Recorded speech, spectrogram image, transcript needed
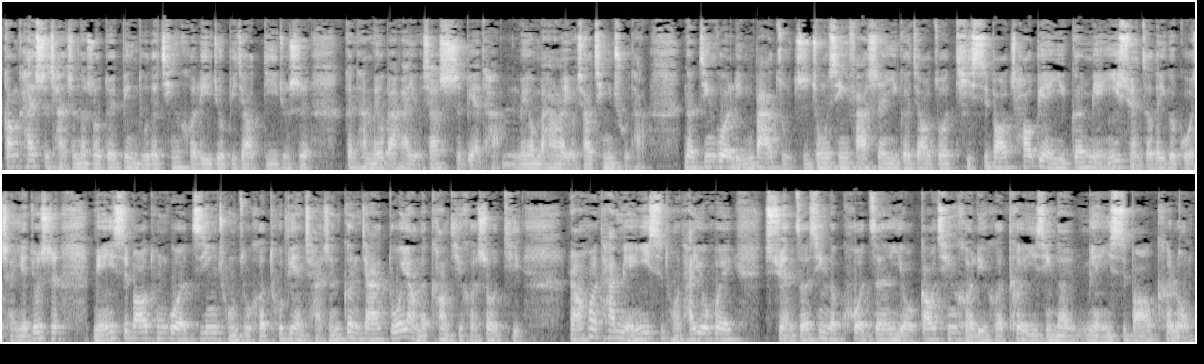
刚开始产生的时候，对病毒的亲和力就比较低，就是跟它没有办法有效识别它，没有办法有效清除它。那经过淋巴组织中心发生一个叫做体细胞超变异跟免疫选择的一个过程，也就是免疫细胞通过基因重组和突变产生更加多样的抗体和受体，然后它免疫系统它又会选择性的扩增有高亲和力和特异性。的免疫细胞克隆，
